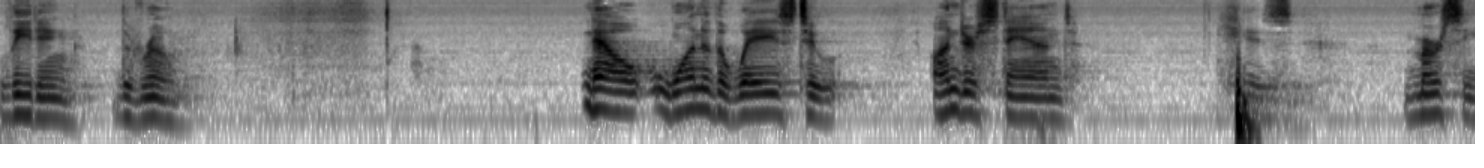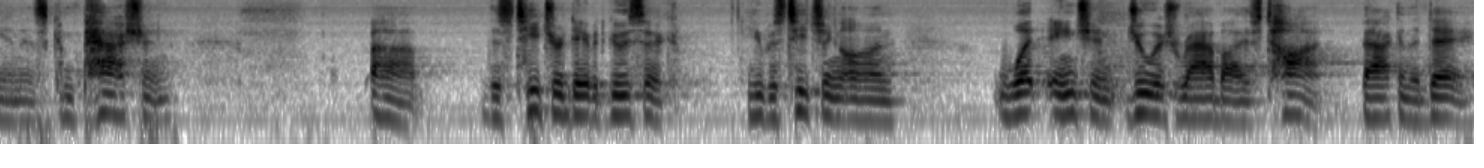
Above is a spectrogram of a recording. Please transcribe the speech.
leading the room. Now, one of the ways to understand His mercy and his compassion. Uh, this teacher, David Guzik, he was teaching on what ancient Jewish rabbis taught back in the day.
